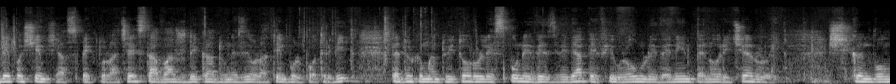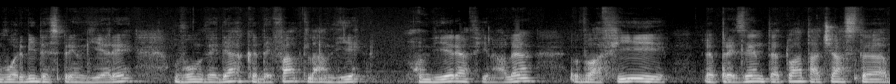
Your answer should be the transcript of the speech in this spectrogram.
Depășim și aspectul acesta, va judeca Dumnezeu la timpul potrivit, pentru că Mântuitorul le spune, veți vedea pe Fiul omului venind pe norii cerului. Și când vom vorbi despre înviere, vom vedea că de fapt la învie, învierea finală va fi prezentă toată această,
